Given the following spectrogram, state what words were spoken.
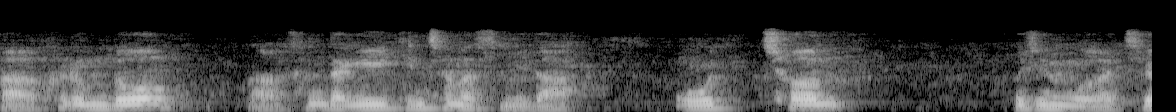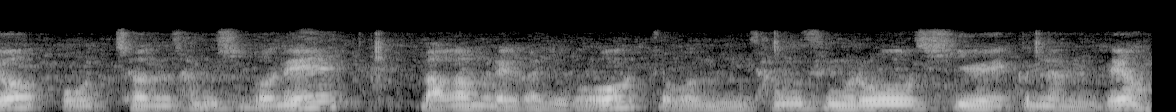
어, 흐름도 어, 상당히 괜찮았습니다. 5천 보시는 것 같죠? 5,030원에 마감을 해가지고 조금 상승으로 시외에 끝났는데요.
